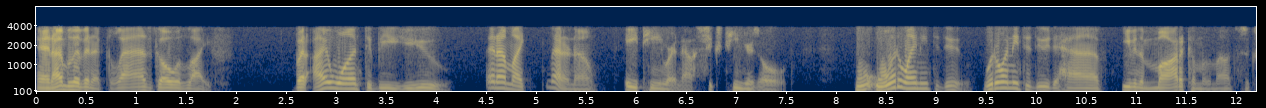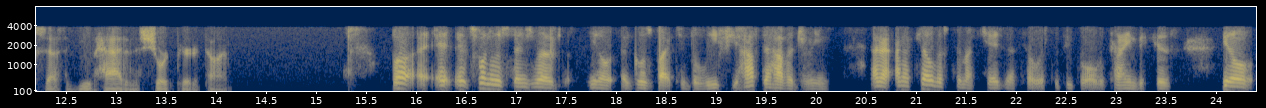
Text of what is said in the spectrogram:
and I'm living a Glasgow life, but I want to be you, and I'm like I don't know, 18 right now, 16 years old. Wh- What do I need to do? What do I need to do to have even the modicum amount of success that you've had in a short period of time? Well, it, it's one of those things where you know it goes back to belief. You have to have a dream, and I, and I tell this to my kids, and I tell this to people all the time because, you know,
